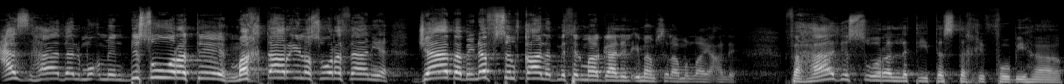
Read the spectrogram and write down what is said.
عز هذا المؤمن بصورته ما اختار إلى صورة ثانية جاب بنفس القالب مثل ما قال الإمام سلام الله عليه. فهذه الصورة التي تستخف بها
